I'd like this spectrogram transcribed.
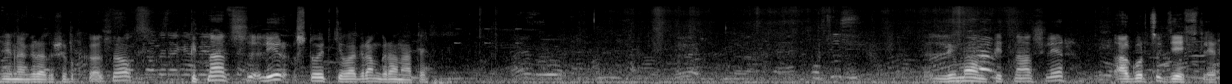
Виноград уже показал. 15 лир стоит килограмм гранаты. Лимон 15 лир, огурцы 10 лир.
